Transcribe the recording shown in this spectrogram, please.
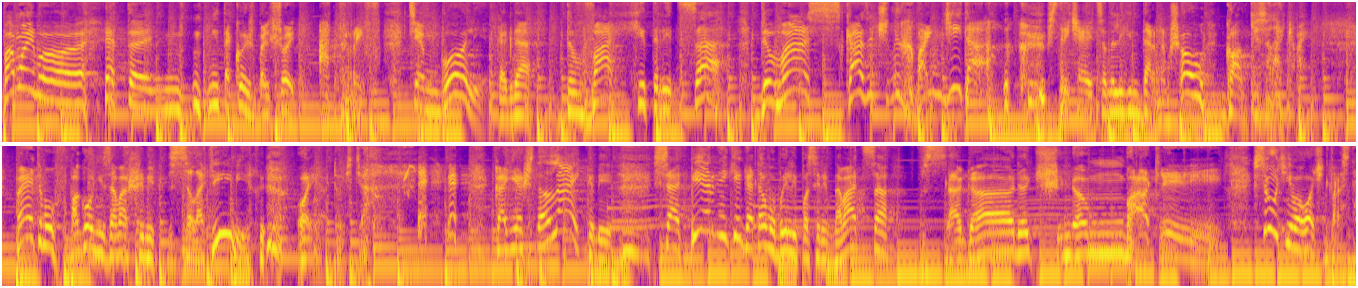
по-моему, это не такой уж большой отрыв. Тем более, когда два хитреца, два сказочных бандита встречаются на легендарном шоу «Гонки за лайками». Поэтому в погоне за вашими золотыми, ой, то есть, конечно, лайками, соперники готовы были посоревноваться в загадочном батле. Суть его очень проста.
